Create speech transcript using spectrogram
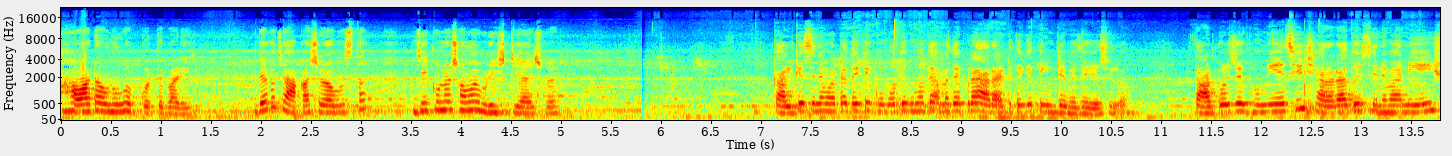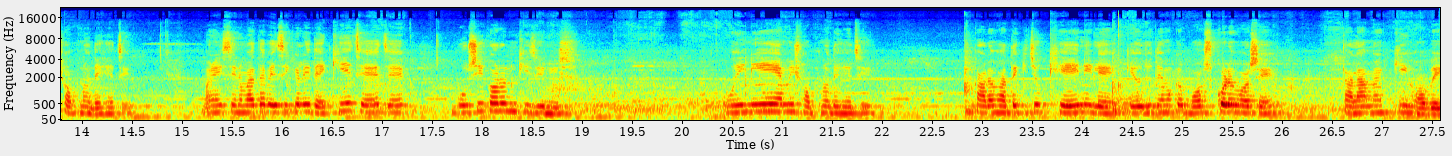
হাওয়াটা অনুভব করতে পারি। দেখেছ আকাশের অবস্থা? যে কোনো সময় বৃষ্টি আসবে। কালকে সিনেমাটা দেখে ঘুমোতে ঘুমোতে আমাদের প্রায় আড়াইটে থেকে তিনটে বেজে গেছিল। তারপর যে ঘুমিয়েছি, সারা রাত ওই সিনেমা নিয়েই স্বপ্ন দেখেছি। মানে এই সিনেমাতে বেসিক্যালি দেখিয়েছে যে বশীকরণ কী জিনিস? ওই নিয়েই আমি স্বপ্ন দেখেছি। কারও হাতে কিছু খেয়ে নিলে, কেউ যদি আমাকে বশ করে বসে, তাহলে আমার কি হবে?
